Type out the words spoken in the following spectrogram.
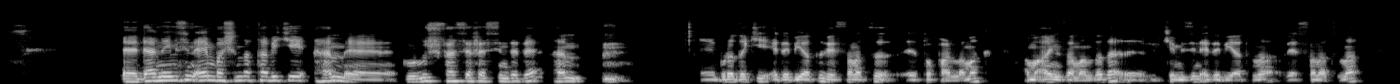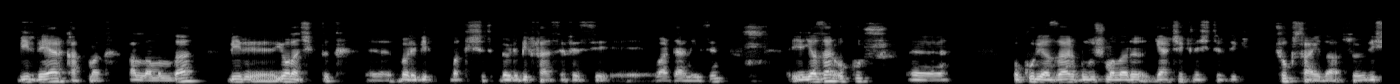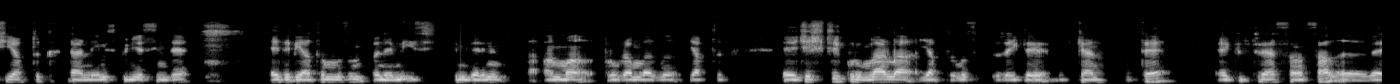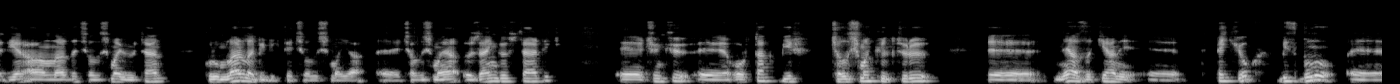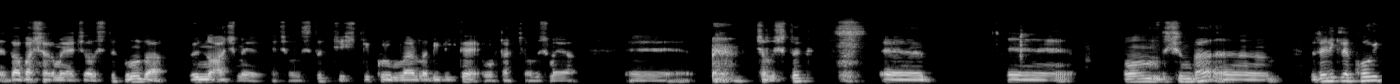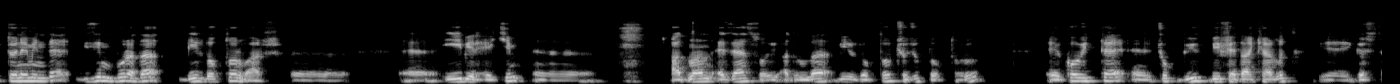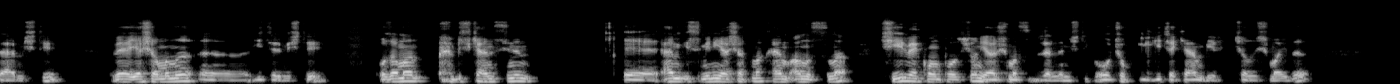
E, derneğimizin en başında tabii ki hem e, kuruluş felsefesinde de hem e, buradaki edebiyatı ve sanatı e, toparlamak ama aynı zamanda da e, ülkemizin edebiyatına ve sanatına bir değer katmak anlamında bir e, yola çıktık. E, böyle bir bakış, böyle bir felsefesi e, var derneğimizin. E, yazar okur e, okur yazar buluşmaları gerçekleştirdik. Çok sayıda söyleşi yaptık. Derneğimiz bünyesinde edebiyatımızın önemli isimlerinin anma programlarını yaptık. E, çeşitli kurumlarla yaptığımız özellikle bu kentte e, kültürel, sanatsal e, ve diğer alanlarda çalışma yürüten kurumlarla birlikte çalışmaya e, çalışmaya özen gösterdik. E, çünkü e, ortak bir çalışma kültürü e, ne yazık ki hani e, pek yok. Biz bunu e, da başarmaya çalıştık. Bunu da önünü açmaya çalıştık. Çeşitli kurumlarla birlikte ortak çalışmaya e, çalıştık. E, e, onun dışında e, özellikle Covid döneminde bizim burada bir doktor var. E, e, iyi bir hekim. E, Adnan Ezelsoy adında bir doktor, çocuk doktoru. E, Covid'de e, çok büyük bir fedakarlık e, göstermişti ve yaşamını e, yitirmişti. O zaman biz kendisinin e, hem ismini yaşatmak hem anısına şiir ve kompozisyon yarışması düzenlemiştik. O çok ilgi çeken bir çalışmaydı.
